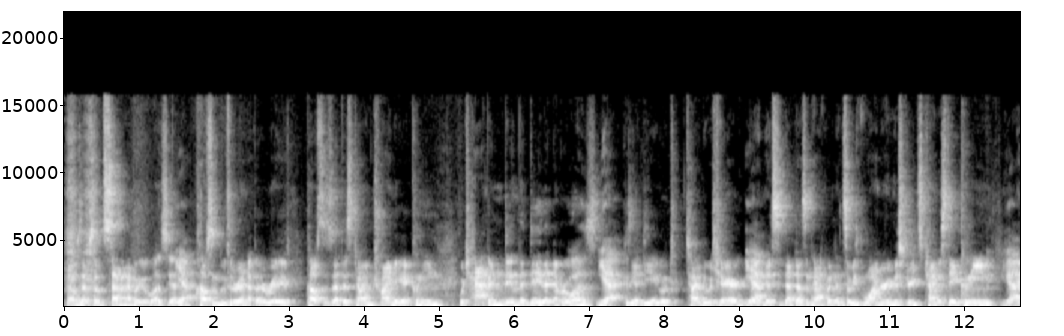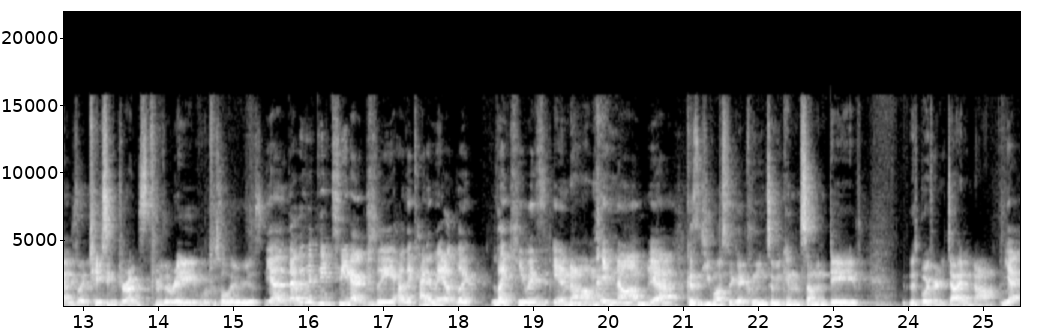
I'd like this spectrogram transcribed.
that was episode seven, I believe it was. Yeah. Yeah. Klaus and Luther end up at a rave. Klaus is at this time trying to get clean, which happened in the day that never was. Yeah. Because he had Diego t- tied to a chair. But Yeah. in this, that doesn't happen, and so he's wandering the streets trying to stay clean. Yeah. And he's like chasing drugs through the rave, which was hilarious. Yeah, that was a good scene actually. How they kind of made it look like he was in In Nam. In Nam, yeah. Because he wants to get clean so he can summon Dave. his boyfriend who died in Nam, Yeah.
